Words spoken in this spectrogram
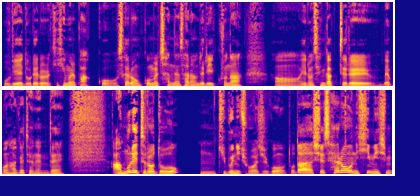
우리의 노래로 이렇게 힘을 받고, 새로운 꿈을 찾는 사람들이 있구나. 어, 이런 생각들을 매번 하게 되는데, 아무리 들어도 음, 기분이 좋아지고 또다시 새로운 힘이 심,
